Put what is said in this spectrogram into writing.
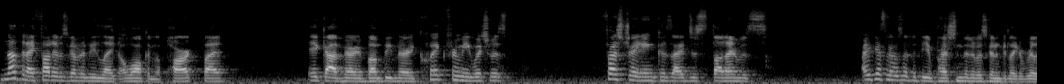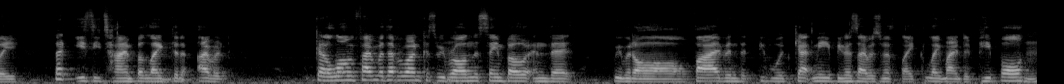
not that i thought it was going to be like a walk in the park but it got very bumpy very quick for me which was frustrating because i just thought i was i guess i was under the impression that it was going to be like a really not easy time but like that i would get along fine with everyone because we were all in the same boat and that we would all vibe and that people would get me because I was with like like-minded people. Mm-hmm.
